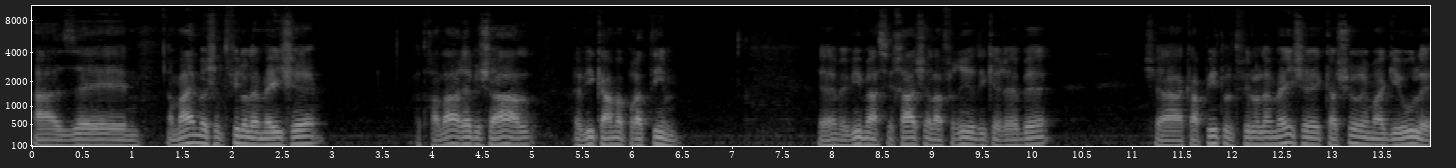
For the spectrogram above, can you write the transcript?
אז uh, המיימר של תפילו למיישה, בהתחלה הרב שאל, הביא כמה פרטים. Uh, מביא מהשיחה של הפרירדיקי רבה, שהקפיטל תפילו למיישה קשור עם הגאולה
